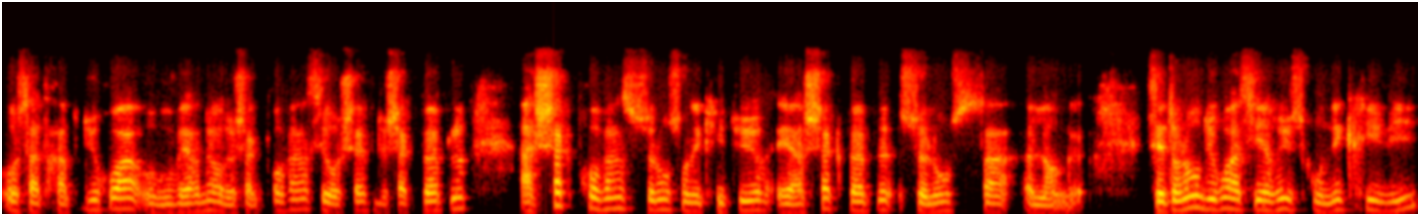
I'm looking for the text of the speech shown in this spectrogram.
aux satrapes du roi, aux gouverneurs de chaque province et aux chefs de chaque peuple, à chaque province selon son écriture et à chaque peuple selon sa langue. C'est au nom du roi Assyrus qu'on écrivit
